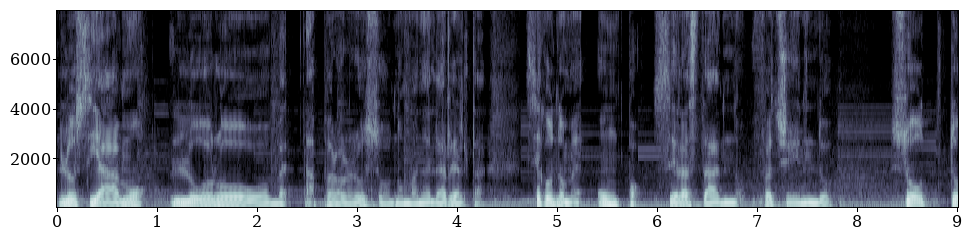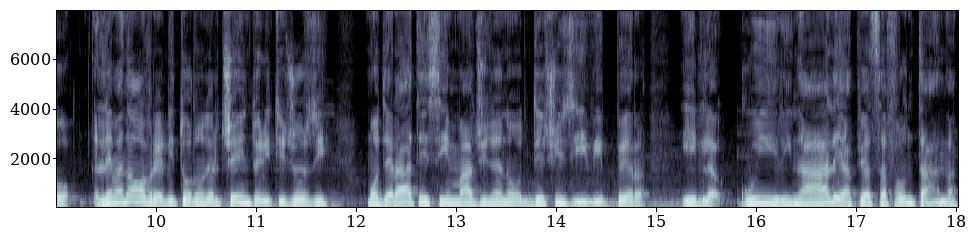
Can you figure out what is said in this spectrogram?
lo siamo loro, beh, a parole lo sono, ma nella realtà, secondo me, un po' se la stanno facendo sotto. Le manovre, il ritorno del centro, i litigiosi moderati si immaginano decisivi per il Quirinale a Piazza Fontana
